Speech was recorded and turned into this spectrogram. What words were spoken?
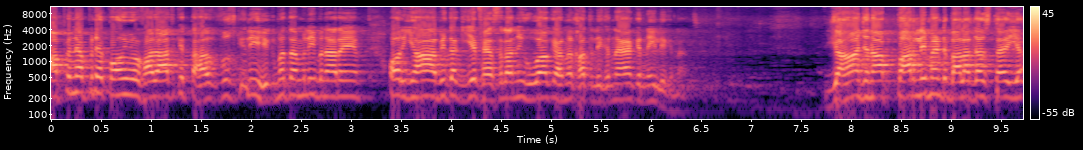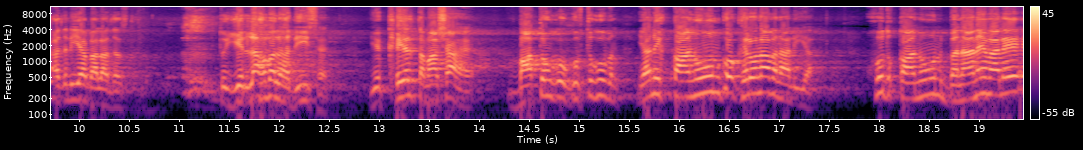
اپنے اپنے قومی مفادات کے تحفظ کے لیے حکمت عملی بنا رہے ہیں اور یہاں ابھی تک یہ فیصلہ نہیں ہوا کہ ہمیں خط لکھنا ہے کہ نہیں لکھنا۔ یہاں جناب پارلیمنٹ بالادست ہے یا عدلیہ بالادست ہے۔ تو یہ لہب الحدیث ہے، یہ کھیل تماشا ہے، باتوں کو گفتگو بن یعنی قانون کو کھلونا بنا لیا۔ خود قانون بنانے والے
